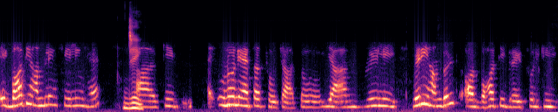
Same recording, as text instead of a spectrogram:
एक बहुत ही हम्बलिंग फीलिंग है जी। कि उन्होंने ऐसा सोचा। तो या I am really very humbled और बहुत ही ग्रेटफुल कि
